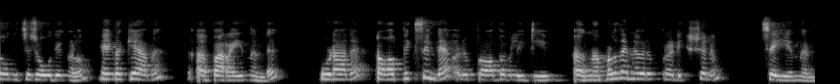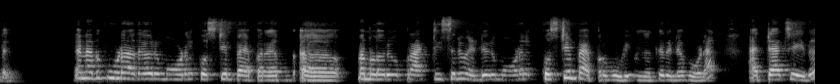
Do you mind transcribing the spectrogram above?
ചോദിച്ച ചോദ്യങ്ങളും ഏതൊക്കെയാണ് പറയുന്നുണ്ട്. കൂടാതെ ടോപ്പിക്സിന്റെ ഒരു പ്രോബബിലിറ്റിയും നമ്മൾ തന്നെ ഒരു പ്രഡിക്ഷനും ചെയ്യുന്നുണ്ട്. then അത് കൂടാതെ ഒരു മോഡൽ ക്വസ്റ്റ്യൻ പേപ്പർ നമ്മളൊരു പ്രാക്ടീസിന് വേണ്ടി ഒരു മോഡൽ ക്വസ്റ്റ്യൻ പേപ്പർ കൂടി നിങ്ങൾക്ക് ഇതിന്റെ കൂടെ അറ്റാച്ച് ചെയ്ത്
